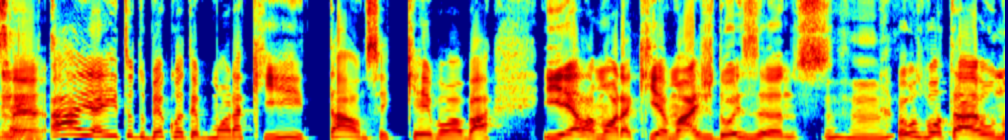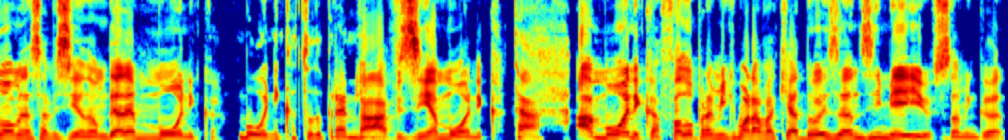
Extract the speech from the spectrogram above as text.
Né? Ah, e aí, tudo bem? Quanto tempo mora aqui e tal, não sei o que, babá. E ela mora aqui há mais de dois anos. Uhum. Vamos botar o nome dessa vizinha. O nome dela é Mônica, Mônica, tudo pra mim. tá? A vizinha Mônica. Tá. A Mônica falou pra mim que morava aqui há dois anos e meio, se não me engano.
